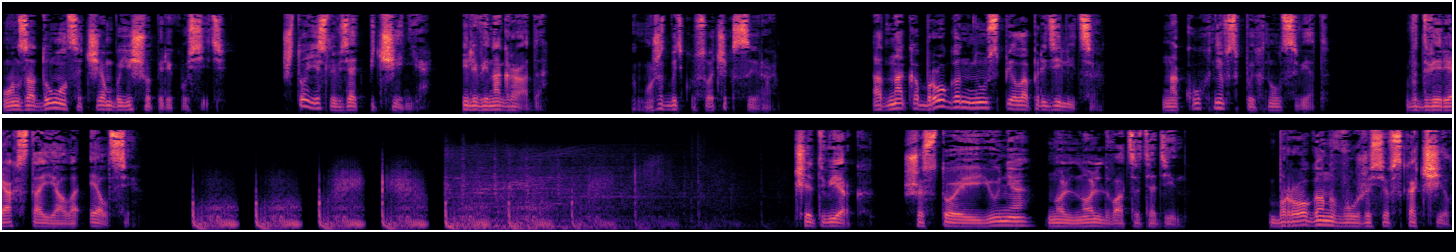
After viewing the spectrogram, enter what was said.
Он задумался, чем бы еще перекусить. Что, если взять печенье или винограда? А может быть, кусочек сыра? Однако Броган не успел определиться. На кухне вспыхнул свет. В дверях стояла Элси. Четверг, 6 июня, 0021. Броган в ужасе вскочил.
